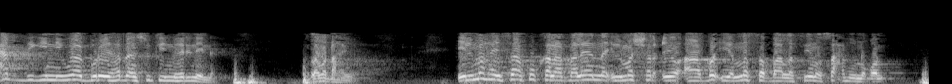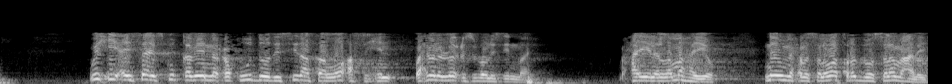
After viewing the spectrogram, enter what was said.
caqdigiinni waa buray haddaan sukiin meherinaynaa lama dhahayo. Ilmahay saa ku kala dhaleenna ilmo sharciyo aabbo iyo nasab baa la siinoo sax buu noqon. Wixii ay saa isku qabeenna cuquuddoodii sidaasaa loo asixin waxbana loo cusboonaysiin maayo. Maxaa yeele lama hayo. Nebi maxamed salawaatu rabbi wasalaamu calayh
